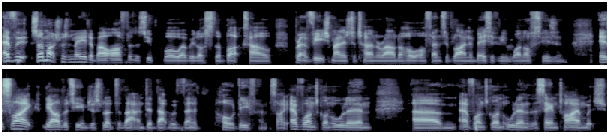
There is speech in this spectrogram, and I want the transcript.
every so much was made about after the Super Bowl where we lost to the Bucs, how Brett Veach managed to turn around a whole offensive line and basically mm. one off season. It's like the other team just looked at that and did that with their whole defense. Like everyone's gone all in. Um, everyone's gone all in at the same time, which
